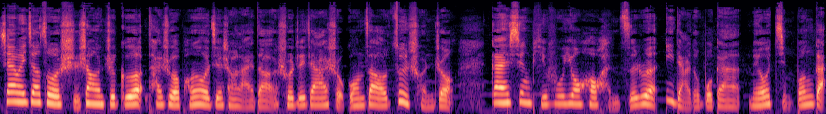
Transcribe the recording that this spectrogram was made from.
下一位叫做时尚之歌，他说朋友介绍来的，说这家手工皂最纯正，干性皮肤用后很滋润，一点都不干，没有紧绷感，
